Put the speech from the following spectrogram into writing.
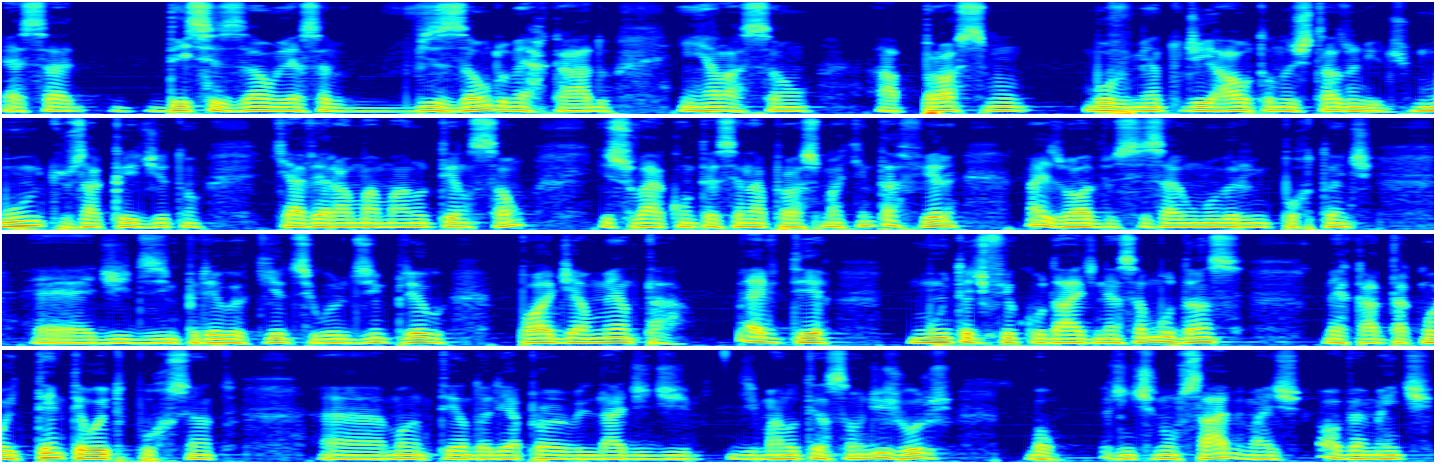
essa decisão e essa visão do mercado em relação ao próximo movimento de alta nos Estados Unidos. Muitos acreditam que haverá uma manutenção, isso vai acontecer na próxima quinta-feira, mas óbvio, se sair um número importante é, de desemprego aqui, do seguro-desemprego, pode aumentar. Deve ter muita dificuldade nessa mudança. O mercado está com 88% uh, é, mantendo ali a probabilidade de, de manutenção de juros. Bom, a gente não sabe, mas obviamente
